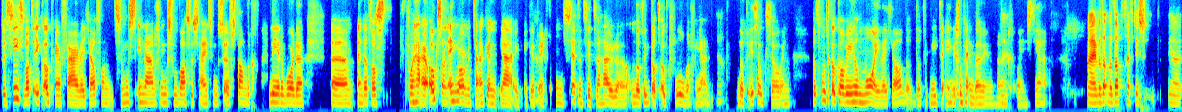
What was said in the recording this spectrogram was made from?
precies wat ik ook ervaar, weet je wel. Van, ze moest inhalen, ze moest volwassen zijn, ze moest zelfstandig leren worden. Uh, en dat was voor haar ook zo'n enorme taak. En ja, ik, ik heb echt ontzettend zitten huilen, omdat ik dat ook voelde. Van ja, ja, dat is ook zo. En dat vond ik ook wel weer heel mooi, weet je wel. Dat, dat ik niet de enige ben daarin nee. geweest, ja. Nee, wat dat, wat dat betreft is ja,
